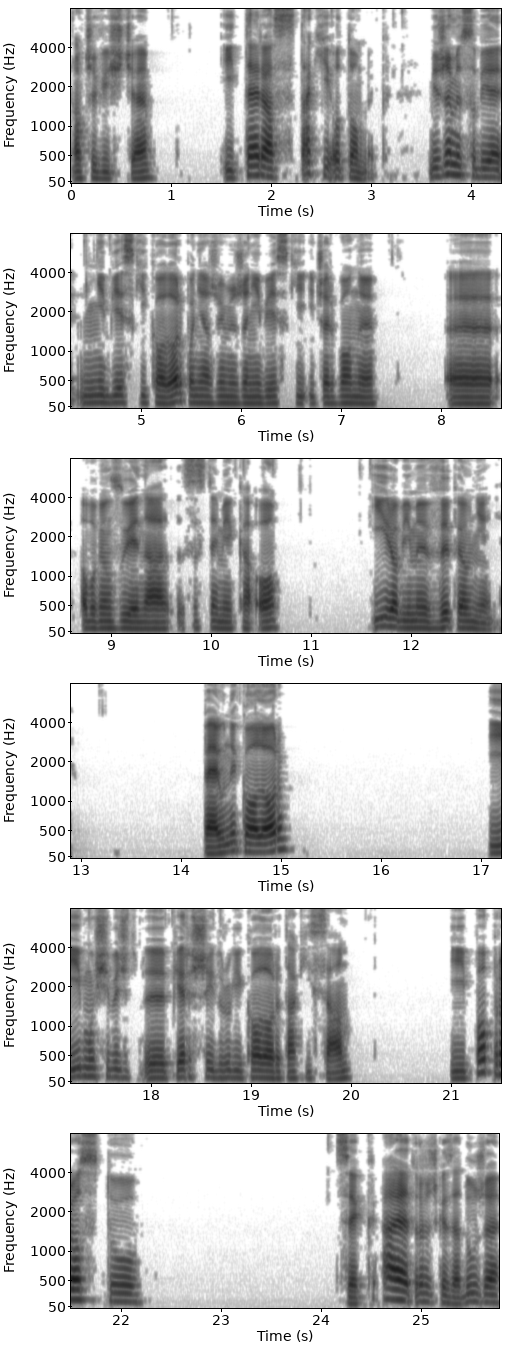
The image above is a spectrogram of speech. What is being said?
Oczywiście. I teraz taki otomyk. Bierzemy sobie niebieski kolor, ponieważ wiemy, że niebieski i czerwony e, obowiązuje na systemie KO. I robimy wypełnienie. Pełny kolor. I musi być e, pierwszy i drugi kolor taki sam. I po prostu cyk, ale troszeczkę za duże,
